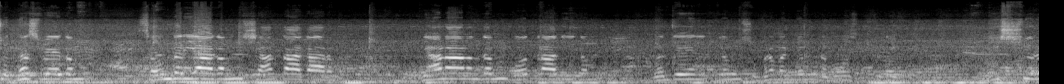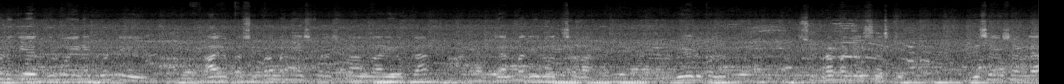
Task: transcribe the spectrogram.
శుద్ధస్వేదం సౌందర్యాగం శాంతాకారం జ్ఞానానందం గోత్రాతీతం వందే నిత్యం సుబ్రహ్మణ్యం నమోస్తుతి ఈశ్వరుడికే గురువు అయినటువంటి ఆ యొక్క సుబ్రహ్మణ్యేశ్వర స్వామి వారి యొక్క జన్మదినోత్సవ వేడుకలు సుబ్రహ్మణ్య షష్ఠి. విశేషంగా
